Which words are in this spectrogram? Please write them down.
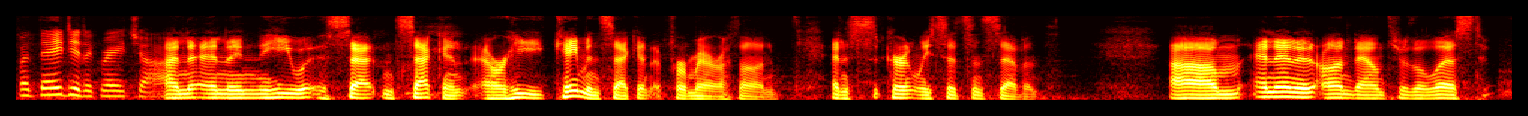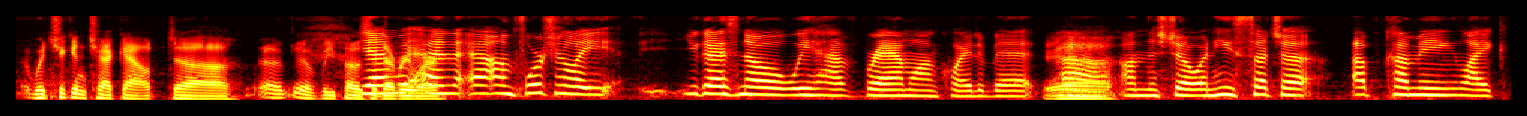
But they did a great job. And and then he was sat in second, or he came in second for marathon, and currently sits in seventh. Um, and then on down through the list, which you can check out. Uh, uh, it'll be posted yeah, and, we, everywhere. and uh, unfortunately, you guys know we have Bram on quite a bit Yeah. uh, on the show, and he's such a upcoming, like,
